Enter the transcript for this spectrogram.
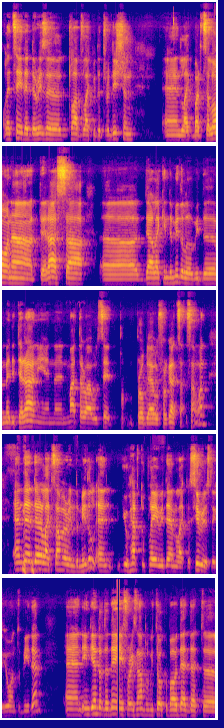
let's say that there is a clubs like with the tradition and like Barcelona, Terrassa. Uh, they're like in the middle with the Mediterranean and Mataró. I will say probably I will forget someone. And then they're like somewhere in the middle, and you have to play with them like seriously if you want to beat them. And in the end of the day, for example, we talk about that that uh,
